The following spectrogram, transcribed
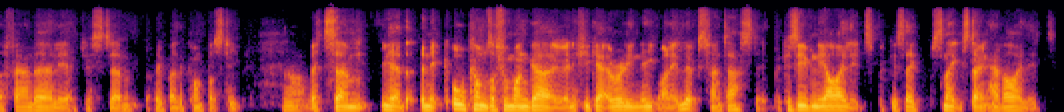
I found earlier, just um, over by the compost heap. Oh. But um, yeah, and it all comes off in one go. And if you get a really neat one, it looks fantastic because even the eyelids, because they snakes don't have eyelids,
